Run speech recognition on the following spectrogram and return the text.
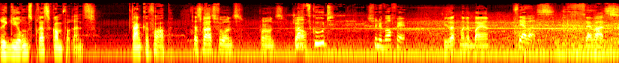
Regierungspressekonferenz. Danke vorab. Das war's für uns von uns. Ciao. Macht's gut. Schöne Woche. Wie sagt man in Bayern? Servus. Servus.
